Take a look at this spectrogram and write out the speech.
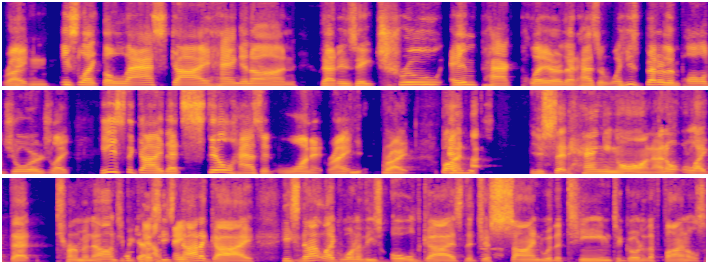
right? Mhm. He's like the last guy hanging on that is a true impact player that hasn't won. He's better than Paul George. Like he's the guy that still hasn't won it, right? Right. But And- I- you said hanging on. I don't like that terminology Okay, because he's not a guy, he's not like one of these old guys that just signed with a team to go to the finals,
